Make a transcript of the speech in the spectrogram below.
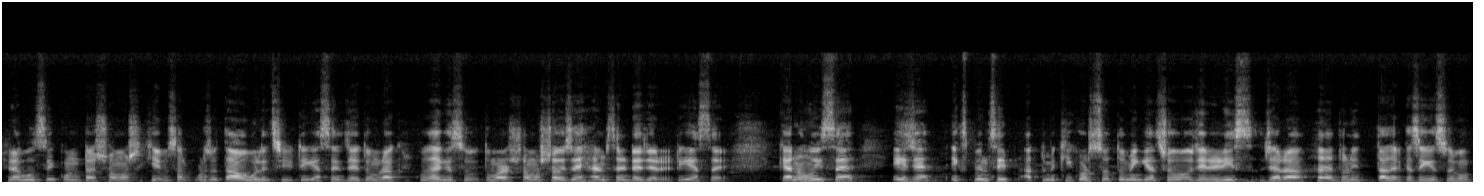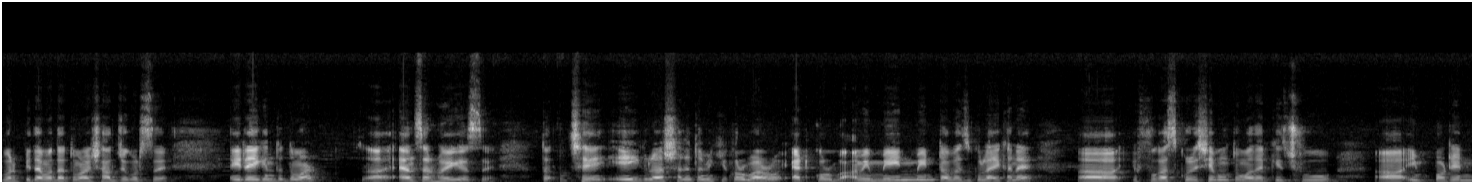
সেটা বলছি, কোনটা সমস্যা কীভাবে সলভ করছ তাও বলেছি, ঠিক আছে? যে তোমরা কোথায় গেছো? তোমার সমস্যা হয়েছে হ্যান্ড স্যানিটাইজারে ঠিক আছে? কেন হয়েছে? এই যে এক্সপেন্সিভ আর তুমি কী করছ? তুমি গেছো যে রিস যারা হ্যাঁ ধনী, তাদের কাছে গেছো এবং তোমার পিতামাতা তোমার সাহায্য করছে, এটাই কিন্তু তোমার অ্যান্সার হয়ে গেছে। তো হচ্ছে এইগুলোর সাথে তুমি কী করব? আরও অ্যাড করবা। আমি মেইন মেইন টপিকসগুলো এখানে ফোকাস করেছি এবং তোমাদের কিছু ইম্পর্টেন্ট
